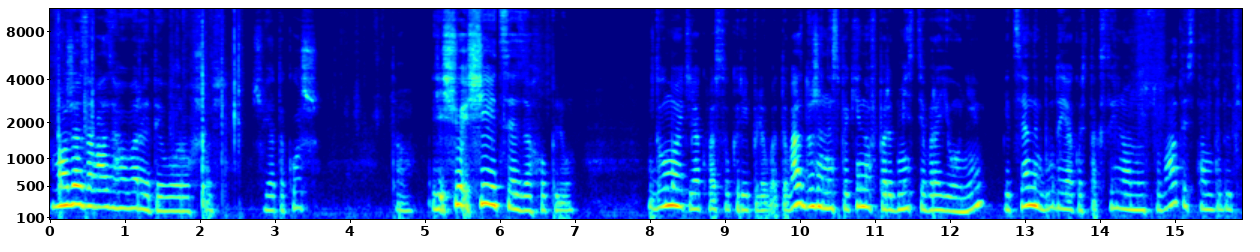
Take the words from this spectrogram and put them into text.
Може за вас говорити ворог щось, що я також там. Що, ще і це захоплю. Думають, як вас укріплювати. У вас дуже неспокійно в передмісті в районі, і це не буде якось так сильно анонсуватись, там будуть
